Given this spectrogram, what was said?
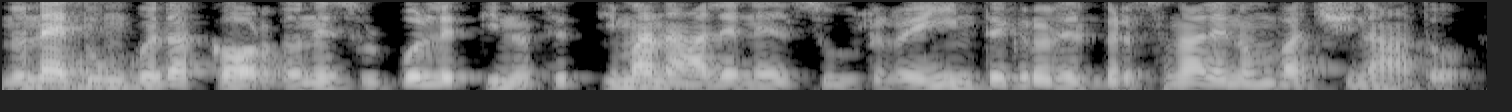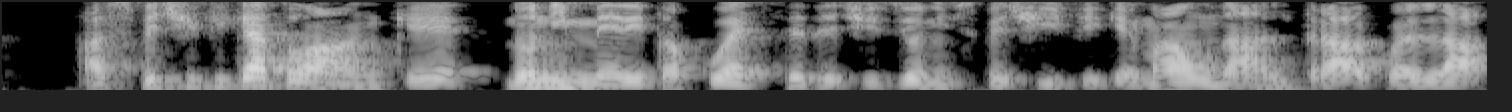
Non è dunque d'accordo né sul bollettino settimanale né sul reintegro del personale non vaccinato, ha specificato anche, non in merito a queste decisioni specifiche, ma un'altra, quella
